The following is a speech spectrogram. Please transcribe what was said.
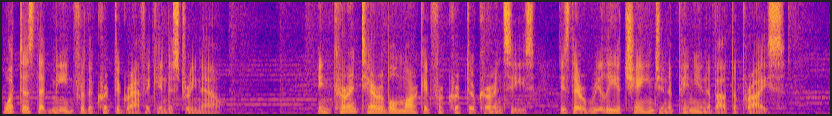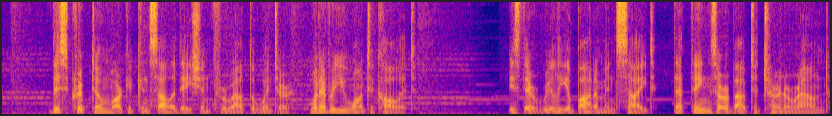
What does that mean for the cryptographic industry now? In current terrible market for cryptocurrencies, is there really a change in opinion about the price? This crypto market consolidation throughout the winter, whatever you want to call it. Is there really a bottom in sight, that things are about to turn around?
